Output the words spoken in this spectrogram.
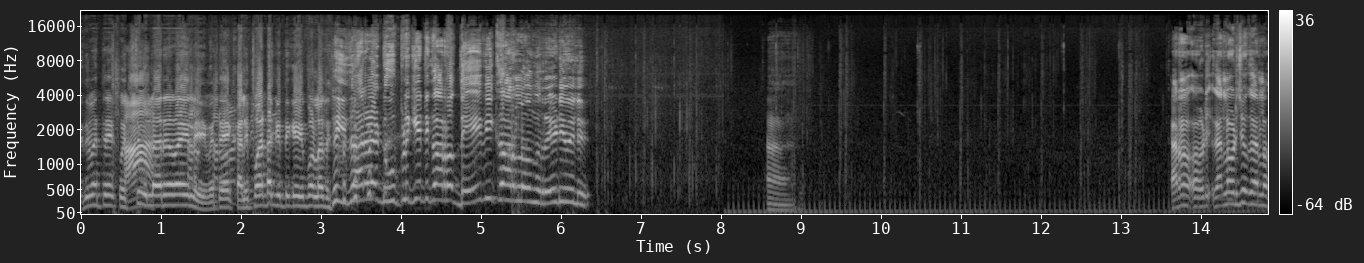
ഇത് മറ്റേ കൊച്ചു പിള്ളേരായില്ലേ മറ്റേ കളിപ്പാട്ടം കിട്ടി കഴിയുമ്പോൾ ഡ്യൂപ്ലിക്കേറ്റ് കാർലോ ദേവി കാർലോ ഒന്ന് റേഡിയോയിൽ. ആ. കാർലോ ഓടി- കാർലോ ഓടിച്ചു കാർലോ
